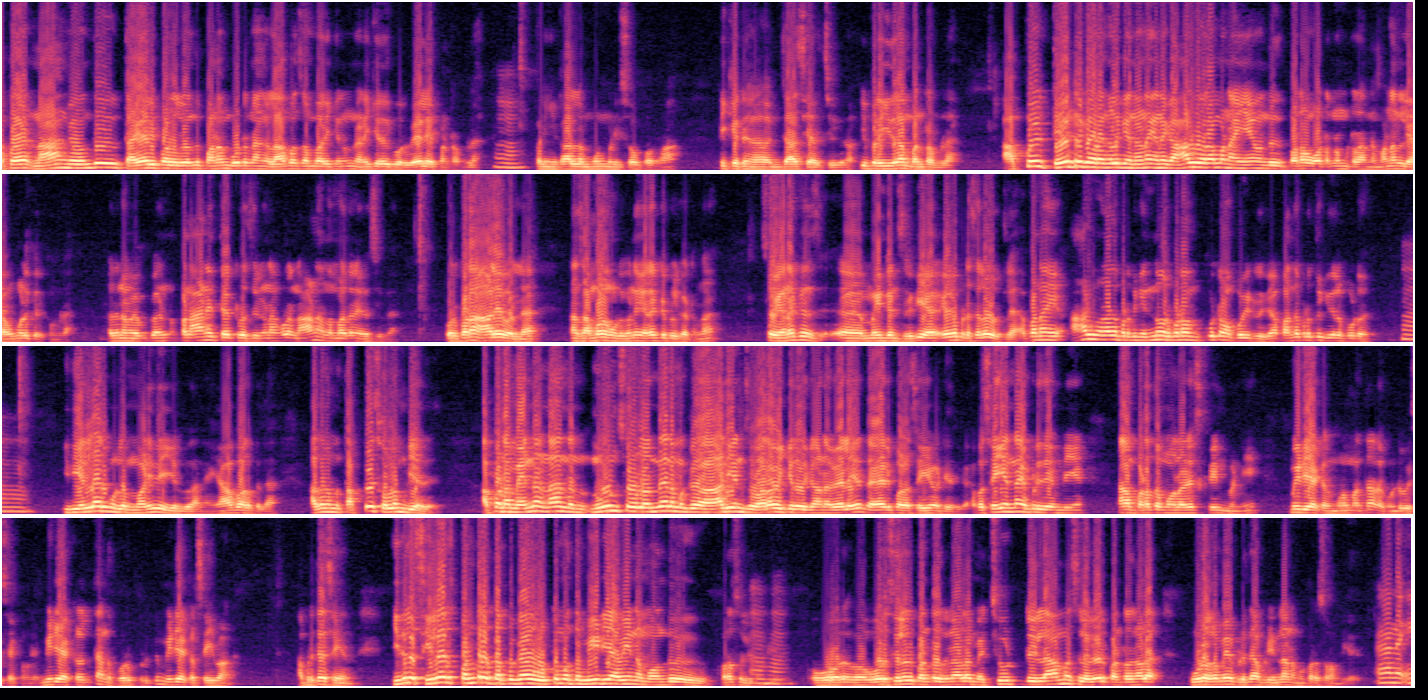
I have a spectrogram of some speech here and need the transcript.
அப்ப நாங்க வந்து தயாரிப்பாளர்கள் வந்து பணம் போட்டு நாங்க லாபம் சம்பாதிக்கணும்னு நினைக்கிறதுக்கு ஒரு வேலையை பண்றோம்ல. இப்ப நீங்க காலைல மூணு மணி ஷோ போடுறோம். டிக்கெட் ஜாஸ்தியா வச்சுக்கிறோம் இப்ப இதெல்லாம் பண்றோம்ல. அப்போ தேட்டருக்காரங்களுக்கு என்னன்னா எனக்கு ஆள் வராம நான் ஏன் வந்து படம் ஓட்டணும்ன்ற அந்த மனநிலை அவங்களுக்கு இருக்கும்ல. அது நம்ம இப்ப நானே தேட்டர் வச்சிருக்கேன்னா கூட நானும் அந்த மாதிரி தான் யோசிப்பேன். ஒரு படம் ஆளே வரல. நான் சம்பளம் கொடுக்கணும் எலக்ட்ரிக் பில் கட்டணும். ஸோ எனக்கு மெயின்டெனன்ஸ் இருக்கு. ஏகப்பட்ட செலவு இருக்குல்ல. அப்ப நான் ஆள் வராத படத்துக்கு இன்னொரு படம் கூட்டமா போயிட்டு இருக்கு. அப்ப அந்த படத்துக்கு இதுல போடு. இது எல்லாருக்கும் உள்ள மனித இயல்பு தானே வியாபாரத்துல. அதை நம்ம தப்பே சொல்ல முடியாது. அப்ப நம்ம என்னன்னா இந்த நூன் ஷோல இருந்தே நமக்கு ஆடியன்ஸ் வர வைக்கிறதுக்கான வேலையை தயாரிப்பாளர் செய்ய வேண்டியிருக்கு. அப்ப செய்யணும்னா எப்படி செய்ய முடியும்? நான் படத்தை முதல்ல ஸ்கிரீன் பண்ணி மீடியாக்கள் மூலமா தான் அதை கொண்டு போய் சேர்க்க முடியும். மீடியாக்களுக்கு தான் அந்த பொறுப்பு இருக்கு. மீடியாக்கள் செய்வாங்க. அப்படித்தான் செய்யணும். இதுல சிலர் பண்ற தப்புக்காக ஒட்டுமொத்த மீடியாவையும் நம்ம வந்து குறை சொல்லி. ஒரு ஒரு சிலர் பண்றதுனால மெச்சூரிட்டி இல்லாம சில பேர் பண்றதுனால ஊடகமே இப்படிதான் அப்படின்லாம் நம்ம குறை சொல்ல முடியாது.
